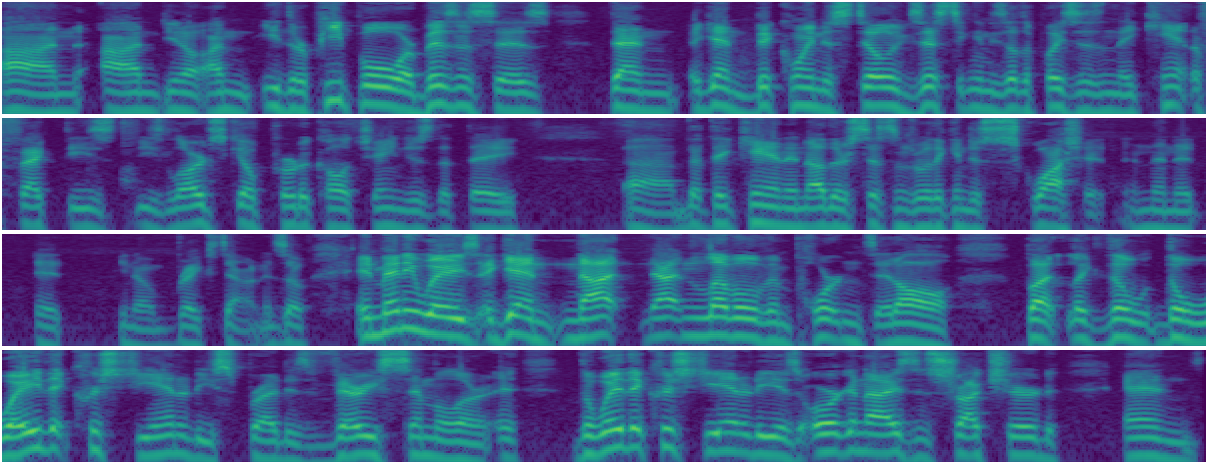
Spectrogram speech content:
on on you know on either people or businesses, then again Bitcoin is still existing in these other places and they can't affect these these large scale protocol changes that they uh, that they can in other systems where they can just squash it and then it it you know breaks down. And so in many ways, again, not not in level of importance at all, but like the the way that Christianity spread is very similar. The way that Christianity is organized and structured and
